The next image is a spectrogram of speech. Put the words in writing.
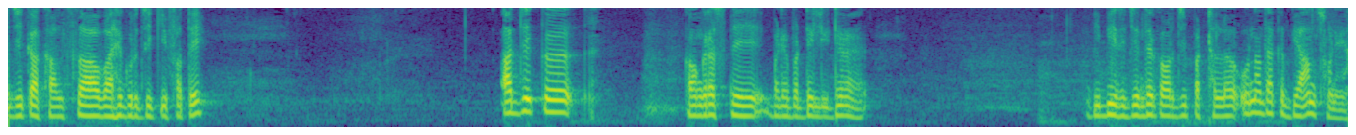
ਜੀ ਕਾ ਖਾਲਸਾ, ਵਾਹਿਗੁਰੂ ਜੀ ਕੀ ਫਤਿਹ। ਅੱਜ ਇੱਕ ਕਾਂਗਰਸ ਦੇ ਬੜੇ ਵੱਡੇ ਲੀਡਰ ਹੈ। ਬੀਬੀ ਰਜਿੰਦਰ ਕੌਰ ਜੀ ਪੱਠਲ ਉਹਨਾਂ ਦਾ ਇੱਕ ਬਿਆਨ ਸੁਣਿਆ।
